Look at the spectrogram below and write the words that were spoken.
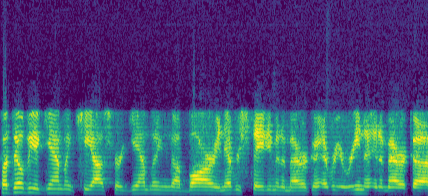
but there'll be a gambling kiosk or a gambling uh, bar in every stadium in America, every arena in America.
